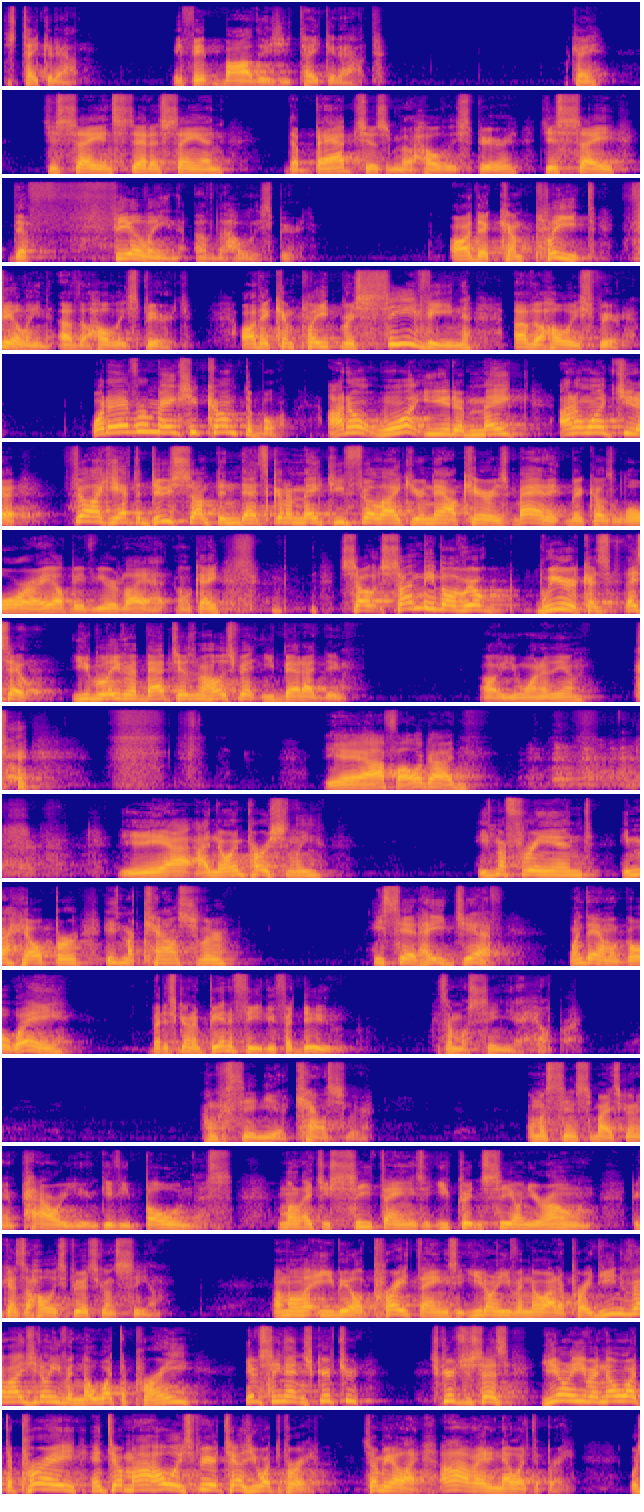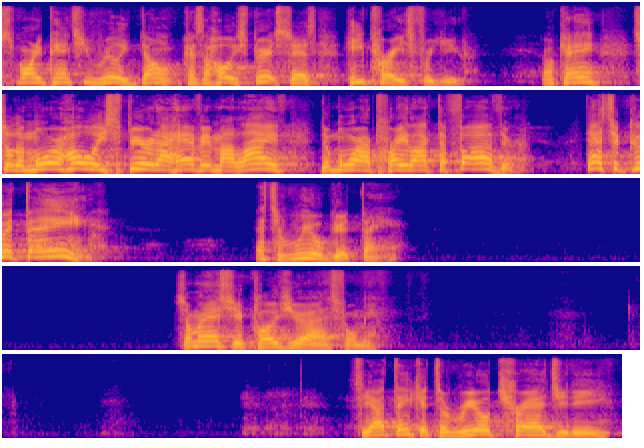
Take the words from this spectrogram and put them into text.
Just take it out. If it bothers you, take it out. Okay? Just say, instead of saying the baptism of the Holy Spirit, just say the filling of the Holy Spirit or the complete filling of the Holy Spirit or the complete receiving of the Holy Spirit. Whatever makes you comfortable. I don't want you to make, I don't want you to feel like you have to do something that's going to make you feel like you're now charismatic because Lord help if you're that, okay? So some people are real weird because they say, You believe in the baptism of the Holy Spirit? You bet I do. Oh, you one of them? yeah, I follow God. yeah, I know him personally. He's my friend, he's my helper, he's my counselor. He said, Hey, Jeff, one day I'm going to go away but it's going to benefit you if I do, because I'm going to send you a helper. I'm going to send you a counselor. I'm going to send somebody that's going to empower you and give you boldness. I'm going to let you see things that you couldn't see on your own because the Holy Spirit's going to see them. I'm going to let you be able to pray things that you don't even know how to pray. Do you realize you don't even know what to pray? You ever seen that in Scripture? Scripture says you don't even know what to pray until my Holy Spirit tells you what to pray. Some of you are like, I already know what to pray. Well, smarty pants, you really don't, because the Holy Spirit says He prays for you. Okay? So the more Holy Spirit I have in my life, the more I pray like the Father. That's a good thing. That's a real good thing. Someone ask you to close your eyes for me. See, I think it's a real tragedy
